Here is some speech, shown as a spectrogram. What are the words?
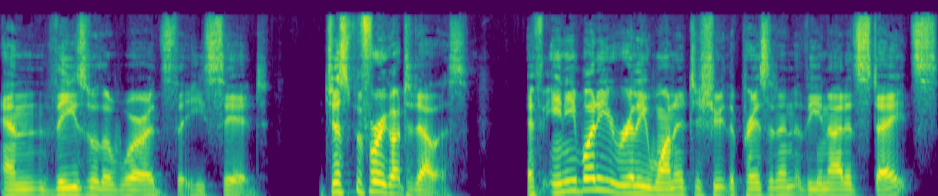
And these were the words that he said just before he got to Dallas. If anybody really wanted to shoot the president of the United States,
